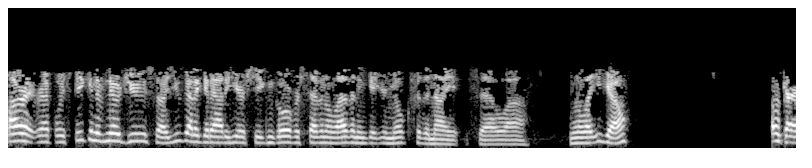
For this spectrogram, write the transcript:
All right, Rat Boy. Speaking of no juice, uh, you got to get out of here so you can go over 7-Eleven and get your milk for the night. So uh, I'm gonna let you go. Okay,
